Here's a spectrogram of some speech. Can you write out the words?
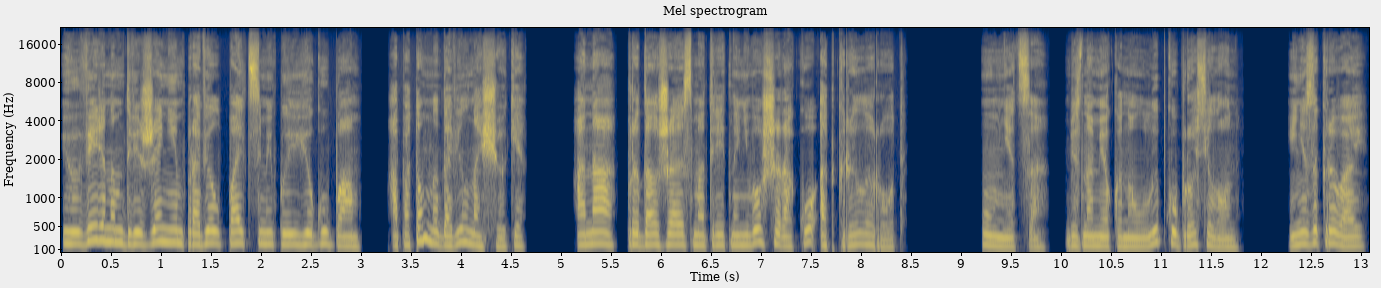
и уверенным движением провел пальцами по ее губам, а потом надавил на щеки. Она, продолжая смотреть на него, широко открыла рот. «Умница», — без намека на улыбку бросил он. «И не закрывай».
